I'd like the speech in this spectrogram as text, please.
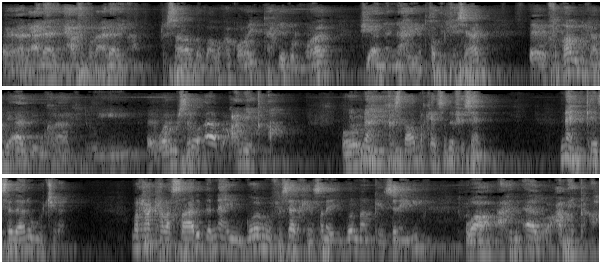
alcalaai xaafid alcalaaina risaalada baaba ka qoray taxqiiq lmuraad fi ana nahya yaqtadi lfasaad fuqahadu marka hadda aad bay ugu kala waana masalo aada u camiiq ah oo nahyi kastaa ma keensada fasaad nahyi keensadaana wuu jira markaa kala saaridda nahyigu goormuu fasaad keensanaya iyo goormaanu keensanaynin waa arrin aada u camiiq ah.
